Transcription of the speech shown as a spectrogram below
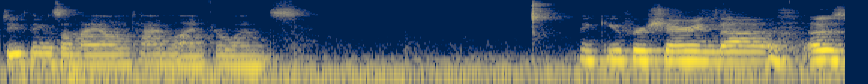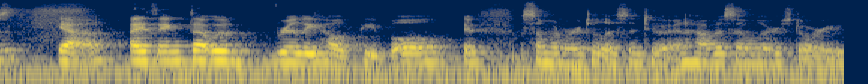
do things on my own timeline for once. Thank you for sharing that. I was yeah, I think that would really help people if someone were to listen to it and have a similar story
